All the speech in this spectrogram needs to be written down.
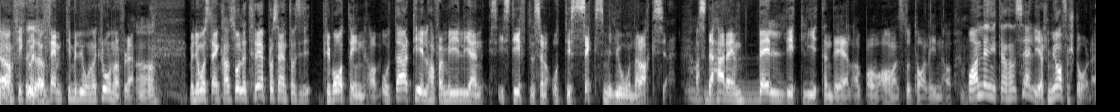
då? Han fick ut en 50 miljoner kronor för det. Ja. Men du måste tänka, han sålde 3% av sitt privata innehav och därtill har familjen i stiftelsen 86 miljoner aktier. Mm. Alltså det här är en väldigt liten del av, av, av hans totala innehav. Och anledningen till att han säljer, som jag förstår det,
